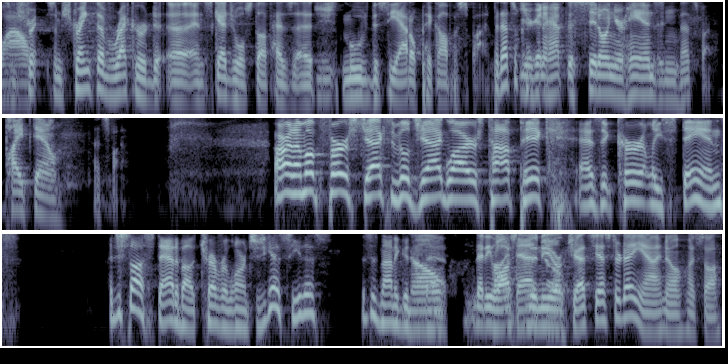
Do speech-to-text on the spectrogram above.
Some, Wow, stre- some strength of record uh, and schedule stuff has uh, moved the Seattle pick up a spot, but that's okay. you're gonna have to sit on your hands and That's fine. pipe down. That's fine. All right, I'm up first. Jacksonville Jaguars top pick as it currently stands. I just saw a stat about Trevor Lawrence. Did you guys see this? This is not a good No, stat. That he lost to the New though. York Jets yesterday. Yeah, I know. I saw.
